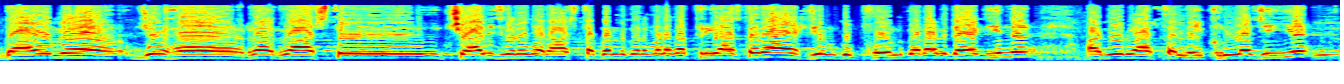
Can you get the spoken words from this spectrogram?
गाँव में जो है रास्ते, चालीस घरों का रास्ता बंद करवाने का प्रयास करा एसडीएम को फ़ोन करा विधायक जी ने, अब ये रास्ता नहीं खुलना चाहिए।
